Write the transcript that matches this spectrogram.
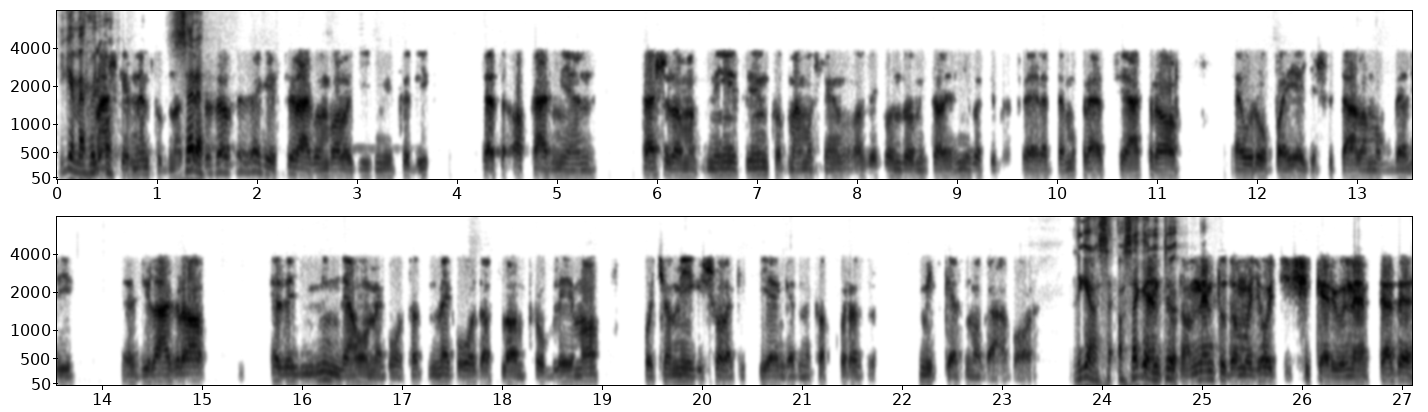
Igen, mert hogy a, Másképp nem tudnak. szerep- Ez az, az egész világon valahogy így működik. Tehát akármilyen társadalmat nézünk, már most én azért gondolom, mint a nyugati fejlett demokráciákra, Európai Egyesült Államok beli eh, világra, ez egy mindenhol megoldhat, megoldatlan probléma, hogyha mégis valakit kiengednek, akkor az mit kezd magával. igen, a Sze- a szegedi... Nem tő- tudom, nem tudom, hogy hogy sikerülne. Tehát eh,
